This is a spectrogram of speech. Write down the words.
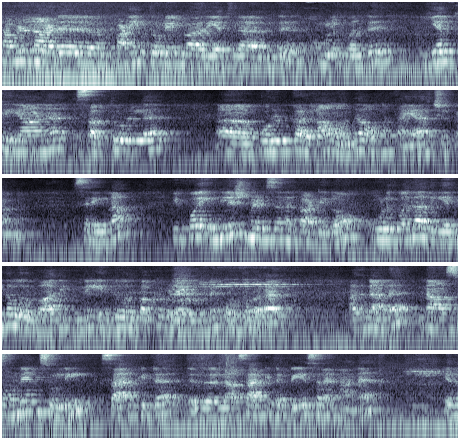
தமிழ்நாடு பனைத்தொழில் வாரியத்துல இருந்து உங்களுக்கு வந்து இயற்கையான சத்துள்ள பொருட்கள்லாம் வந்து அவங்க தயாரிச்சிருக்காங்க. சரிங்களா? இப்போ இங்கிலீஷ் மெடிசனை காட்டிலும் உங்களுக்கு வந்து அது எந்த ஒரு பாதிப்புமே எந்த ஒரு பக்க விளைவுமே கொண்டு வராது. அதனால நான் சொன்னேன்னு சொல்லி சார்கிட்ட இது நான் சார்கிட்ட பேசுகிறேன் நான். இதை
